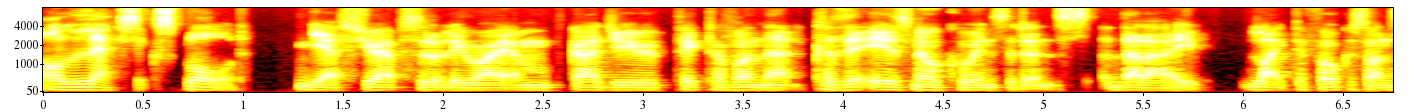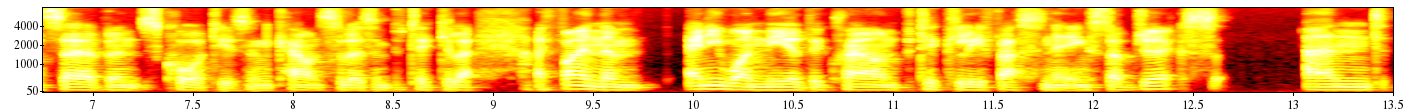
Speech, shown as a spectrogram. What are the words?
are less explored. Yes, you're absolutely right. I'm glad you picked up on that because it is no coincidence that I like to focus on servants, courtiers, and counselors in particular. I find them anyone near the crown particularly fascinating subjects. And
